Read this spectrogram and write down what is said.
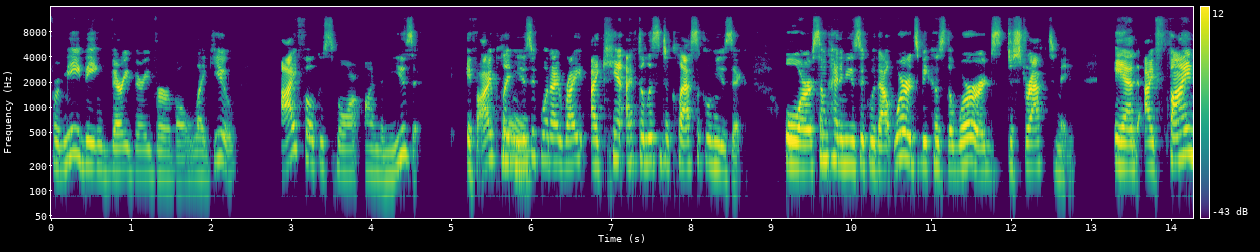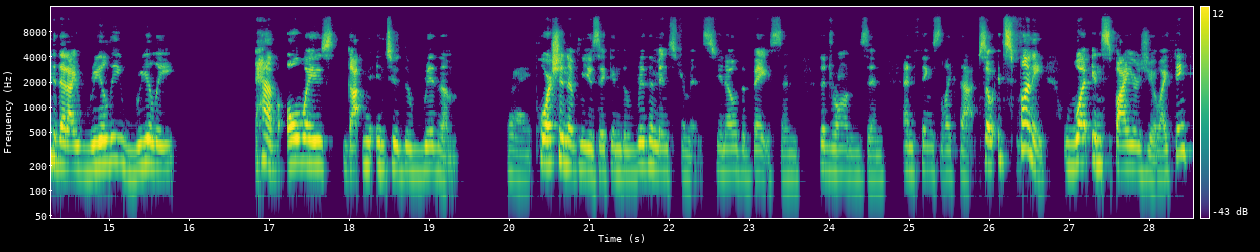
for me, being very, very verbal like you, I focus more on the music. If I play mm. music when I write, I can't, I have to listen to classical music or some kind of music without words because the words distract me. And I find that I really, really have always gotten into the rhythm right. portion of music and the rhythm instruments, you know, the bass and the drums and and things like that. So it's funny what inspires you. I think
